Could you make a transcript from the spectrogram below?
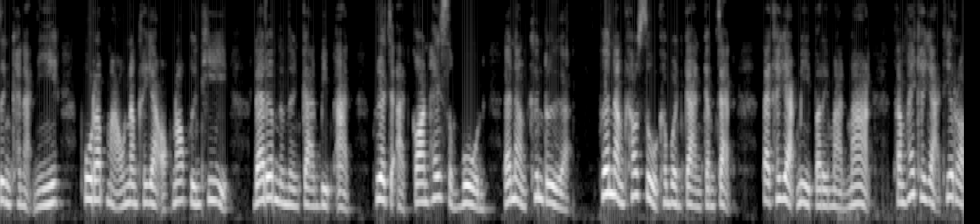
ซึ่งขณะนี้ผู้รับเหมานำขยะออกนอกพื้นที่ ได้เริ่มดำเนินการบีบอัด เพื่อจะอัดก้อนให้สมบูรณ์ และนำขึ้นเรือ เพื่อนำเข้าสู่ขบวนการกำจัด แต่ขยะมีปริมาณมากทำให้ขยะที่รอ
